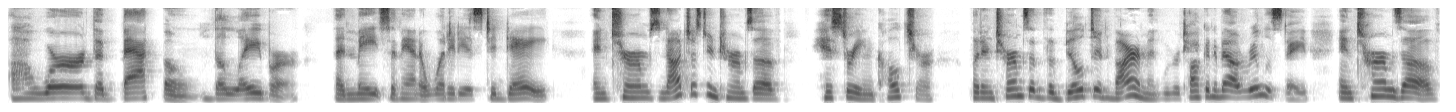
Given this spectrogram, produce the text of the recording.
uh, were the backbone, the labor that made Savannah what it is today in terms, not just in terms of history and culture, but in terms of the built environment. We were talking about real estate in terms of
